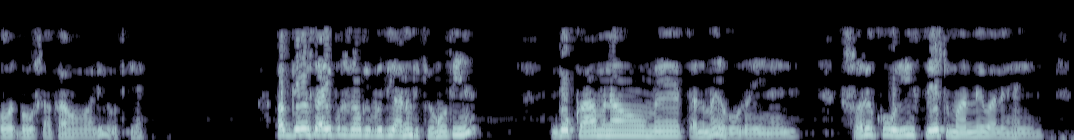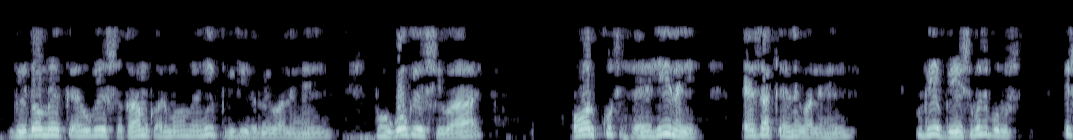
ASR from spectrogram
और बहुत शाखाओं वाली होती है। अब व्यवसायी पुरुषों की बुद्धि अनंत क्यों होती है? जो कामनाओं में तन्मय हो रहे हैं, स्वर्ग को ही श्रेष्ठ मानने वाले हैं, वेदों में कहे हुए सकाम कर्मों में ही प्रीति रखने वाले हैं, भोगों के सिवाय और कुछ है ही नहीं, ऐसा कहने वाले हैं। वे बेसमझ पुरुष इस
